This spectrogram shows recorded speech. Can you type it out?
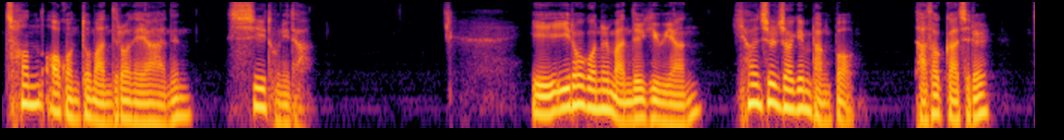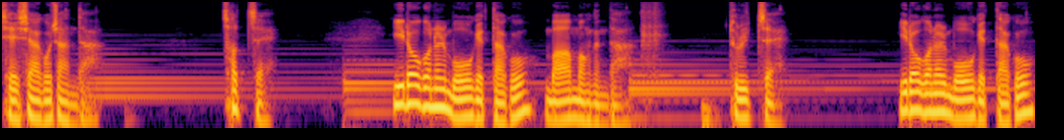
1000억 원도 만들어내야 하는 씨 돈이다. 이 1억 원을 만들기 위한 현실적인 방법 다섯 가지를 제시하고자 한다. 첫째, 1억 원을 모으겠다고 마음 먹는다. 둘째, 1억 원을 모으겠다고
